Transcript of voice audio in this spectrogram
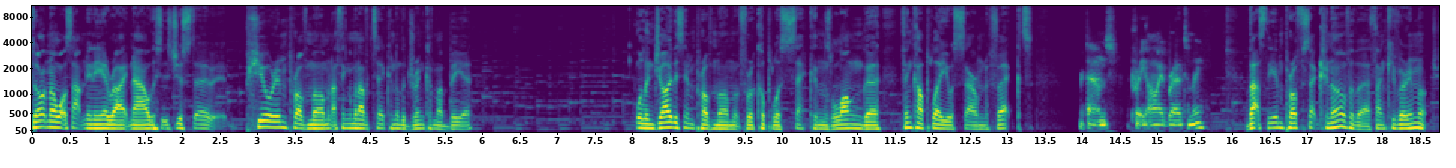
don't know what's happening here right now. This is just a pure improv moment. I think i'm going to have to take another drink of my beer We'll enjoy this improv moment for a couple of seconds longer. think I'll play you a sound effect. Sounds pretty highbrow to me. That's the improv section over there. Thank you very much.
